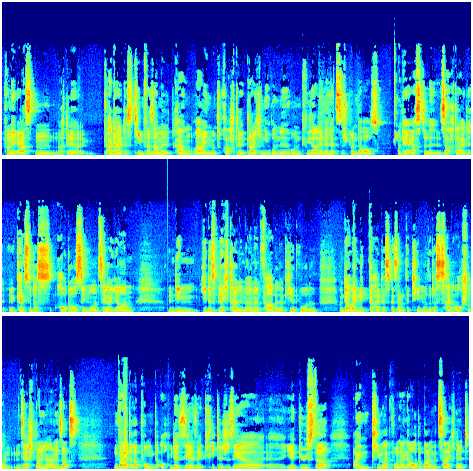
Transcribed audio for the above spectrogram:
Von der ersten, nach der hat er halt das Team versammelt, kam rein und brachte gleich in die Runde und wie sah denn der letzte Sprint aus? Und der erste sagte halt, kennst du das Auto aus den 90er Jahren, in dem jedes Blechteil in einer anderen Farbe lackiert wurde? Und dabei nickte halt das gesamte Team. Also das ist halt auch schon mal ein sehr spannender Ansatz. Ein weiterer Punkt, auch wieder sehr, sehr kritisch, sehr äh, eher düster. Ein Team hat wohl eine Autobahn gezeichnet.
